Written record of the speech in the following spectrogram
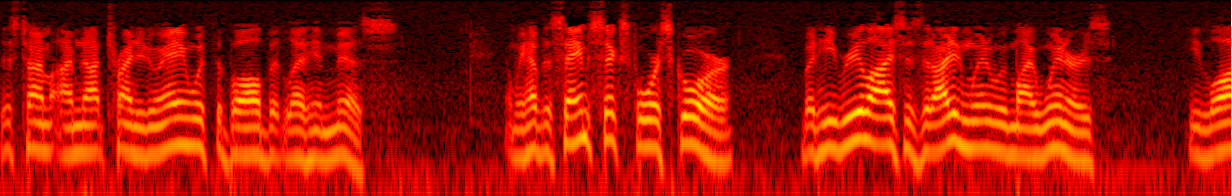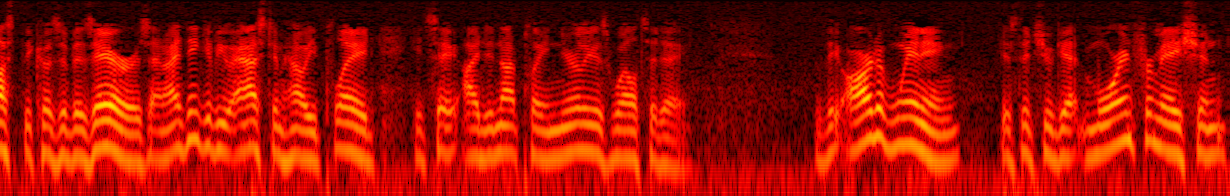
This time I'm not trying to do anything with the ball but let him miss. And we have the same 6-4 score, but he realizes that I didn't win with my winners. He lost because of his errors. And I think if you asked him how he played, he'd say, I did not play nearly as well today. The art of winning is that you get more information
